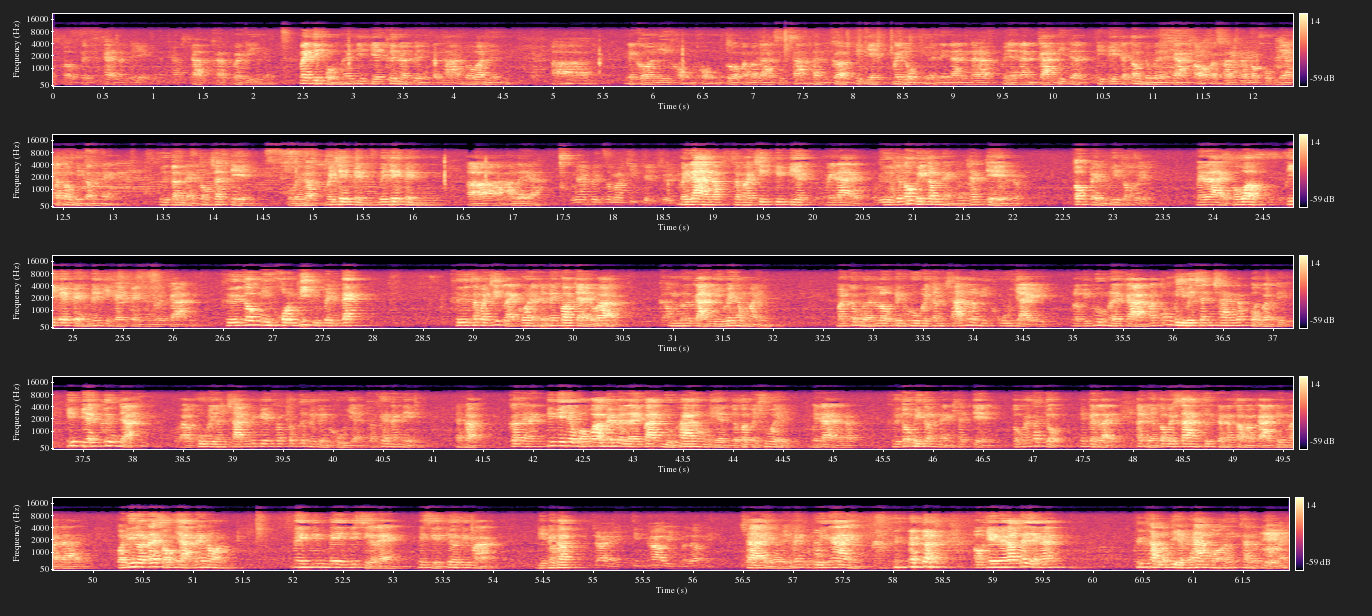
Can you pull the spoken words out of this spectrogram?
ก็เป็นแค่นั้นเองนะครับครับครับก็ดี ไม่ที่ผมให้พี่เปียกขึ้นมาเป็นประธานเพราะว่าหนึ่ง ในกรณีของของตัวกรรมการศึกษาท่านก็พี่เปียกไม่ลงอยู่ในนั้นนะครับเพราะฉะนั้นการที่จะพี่เปียกจะต้องดำเนินการต่อกับทางสมาคมเนี่ยก็ต้องมีตำแหน่ง คือตำแหน่งต้องชัดเจนถูกไหมครับไม่ใช่เป็นไม่ใช่เป็นอ่าอะไรอะงานเป็นสมาชิกเฉยไม่ได้ครับสมาชิกพี่เปียกไม่ได้ คือจะต้องมีตำแหน่งอย่างชัดเจนครับต้องเป็นพี่ต้องเป็นไม่ได้ เพราะว่าพี่ไม่เป็นไม่มีใครเป็นดำเนินการ คือต้องมีคนที่อยู่เป็นแบ็คคือสมาชิกหลายคนอาจจะไม่เข้าใจว่าอำนวยการมีไว้ทำไม มันก็เหมือนเราเป็นครูประจำชั้น เรามีครูใหญ่ เรามีผู้อำนวยการ มันต้องมีไว้ชั้นๆครับปกติพี่เปียกขึ้นจากเอ่อครูประจำชั้นพี่เปียกก็ต้องขึ้นไปเป็นครูใหญ่ก็แค่นั้นเองนะครับก็แค่นั้นพี่เปียกจะบอกว่าไม่เป็นไรบ้านอยู่ข้างโรงเรียนเดี๋ยวก็ไปช่วยไม่ได้นะครับ คือต้องมีตำแหน่งชัดเจน ตรงนั้นก็จบไม่เป็นไรแล้วเดี๋ยวก็ไปสร้างชุดคณะกรรมการขึ้นมาได้ วันนี้เราได้สองอย่างแน่นอน ไม่ไม่ไม่ไม่เสียแรงไม่เสียเที่ยวที่มา ดีไหมครับใช่กินข้าวอีกมาแล้วนี่ใช่เห็นไหมคุยง่าย โอเคไหมครับถ้าอย่างนั้น คือขัดระเบียบไหมฮะหมอที่ขัดระเบียบไหม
